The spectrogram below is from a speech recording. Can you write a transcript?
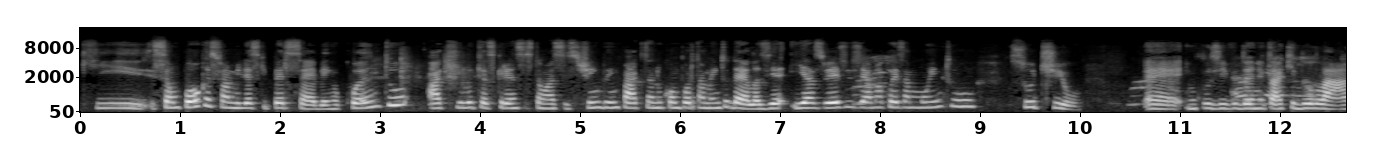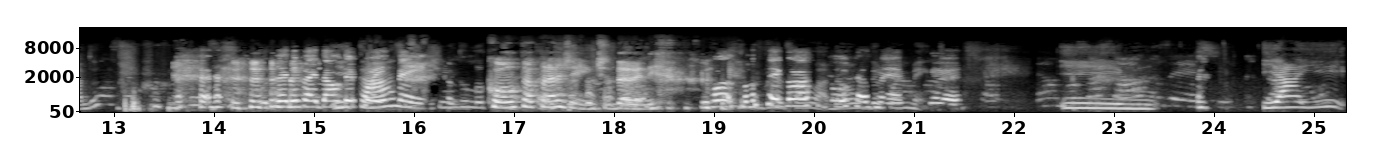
que são poucas famílias que percebem o quanto aquilo que as crianças estão assistindo impacta no comportamento delas. E, e às vezes é uma coisa muito sutil. É, inclusive o Dani está aqui do lado. o Dani vai dar um tá depoimento. Tá Conta pra gente, Dani. Você gosta do Lucas Neto. E, e aí,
